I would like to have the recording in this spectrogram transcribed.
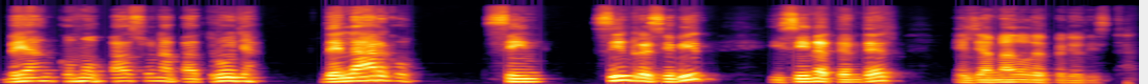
vean cómo pasa una patrulla de largo, sin, sin recibir y sin atender el llamado del periodista.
